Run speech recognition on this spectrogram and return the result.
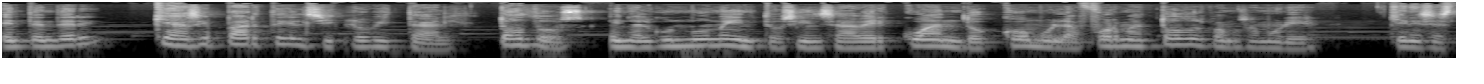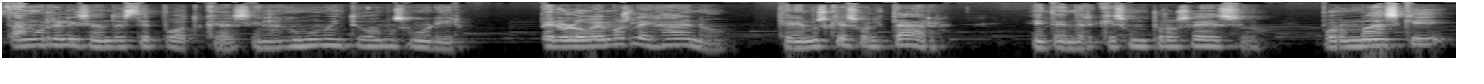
entender que hace parte del ciclo vital. Todos, en algún momento, sin saber cuándo, cómo, la forma, todos vamos a morir. Quienes estamos realizando este podcast, en algún momento vamos a morir. Pero lo vemos lejano. Tenemos que soltar, entender que es un proceso. Por más que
